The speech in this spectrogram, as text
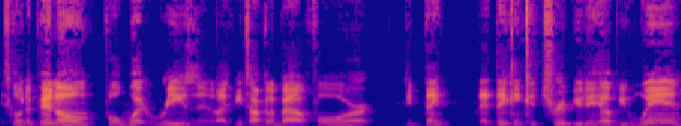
it's going to depend on for what reason. Like you talking about for do you think that they can contribute to help you win.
